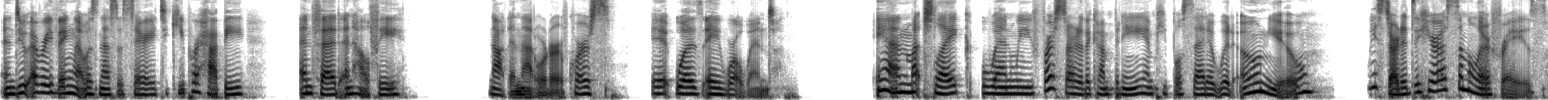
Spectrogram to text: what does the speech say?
and do everything that was necessary to keep her happy and fed and healthy. Not in that order, of course. It was a whirlwind. And much like when we first started the company and people said it would own you, we started to hear a similar phrase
